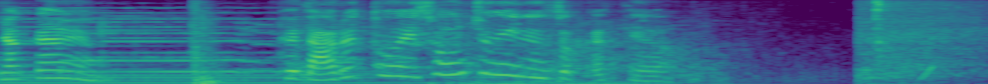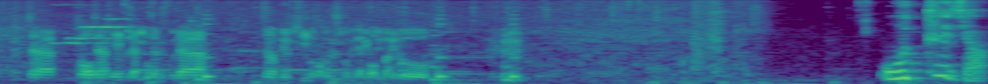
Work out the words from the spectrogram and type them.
약간 그 나루토의 송중이 눈썹 같아요 오트죠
